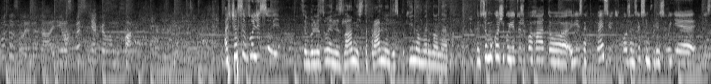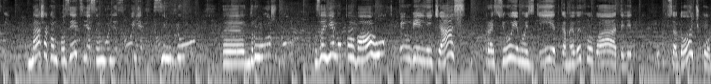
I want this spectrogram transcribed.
Фото з глини, да, і розписані акриловою фарбою. А що символізує? символізує незламність та прагнення до спокійного мирного неба. Ну, в цьому кошику є дуже багато різних предметів, і кожен з них символізує різні. Наша композиція символізує сім'ю, е, дружбу, взаємоповагу. Ми у вільний час працюємо з дітками, вихователі у садочку,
